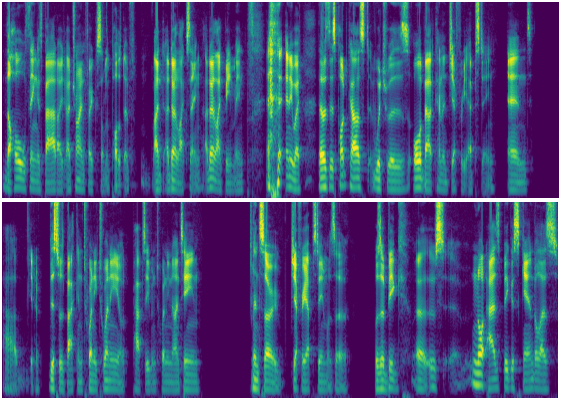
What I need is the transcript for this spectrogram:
the whole thing is bad. I, I try and focus on the positive. I, I don't like saying, I don't like being mean. anyway, there was this podcast which was all about kind of Jeffrey Epstein. And, uh, you know, this was back in 2020 or perhaps even 2019. And so Jeffrey Epstein was a was a big, uh, it was uh, not as big a scandal as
